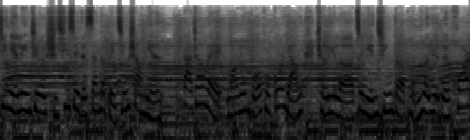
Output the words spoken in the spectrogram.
均年龄只有十七岁的三个北京少年大张伟、王仁博和郭阳，成立了最年轻的朋克乐队花儿。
